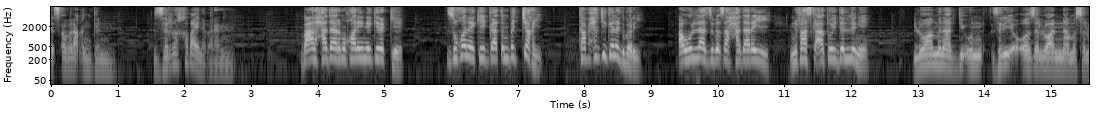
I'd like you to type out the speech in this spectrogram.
ነጸብራቕን ግን ዝረኸብ ኣይነበረን በዓል ሓዳር ምዃነይ ነጊረክ ዝኾነ ከይጋጥም በጃኺ ካብ ሕጂ ገለ ግበሪ ኣብ ውላድ ዝበፅሕ ሓዳረይ ንፋስ ከኣትዎ ይደልን እየ ልዋምን ኣዲኡን ዝርእኦ ዘለዋ እናመሰሎ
